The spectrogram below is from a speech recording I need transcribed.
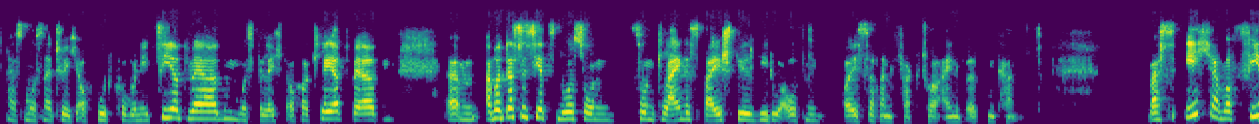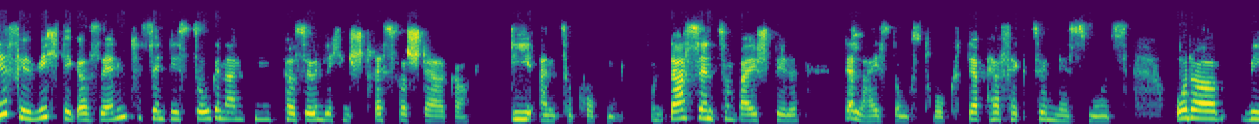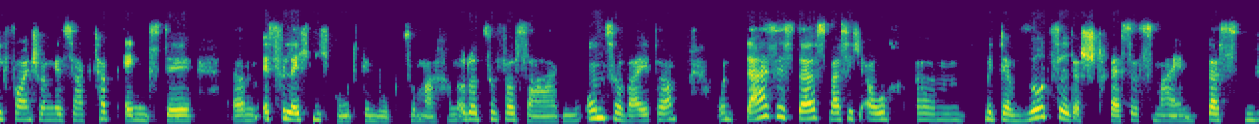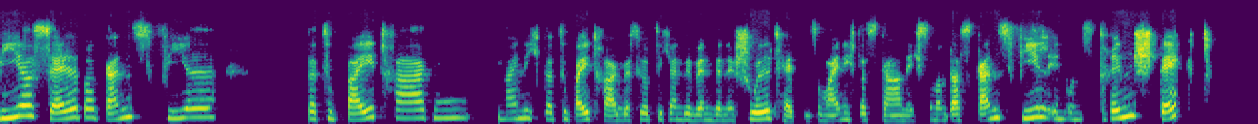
Das muss natürlich auch gut kommuniziert werden, muss vielleicht auch erklärt werden. Ähm, aber das ist jetzt nur so ein, so ein kleines Beispiel, wie du auf einen äußeren Faktor einwirken kannst. Was ich aber viel, viel wichtiger sind, sind die sogenannten persönlichen Stressverstärker, die anzugucken. Und das sind zum Beispiel der Leistungsdruck, der Perfektionismus oder, wie ich vorhin schon gesagt habe, Ängste, ähm, es vielleicht nicht gut genug zu machen oder zu versagen und so weiter. Und das ist das, was ich auch ähm, mit der Wurzel des Stresses meine, dass wir selber ganz viel dazu beitragen, nein, nicht dazu beitragen, das hört sich an, wie wenn wir eine Schuld hätten, so meine ich das gar nicht, sondern dass ganz viel in uns drin steckt,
